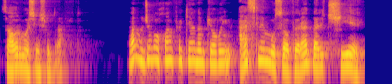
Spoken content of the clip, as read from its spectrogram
سوار ماشین شد رفت. بعد اونجا با خودم فکر کردم که آقا این اصل مسافرت برای چیه؟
